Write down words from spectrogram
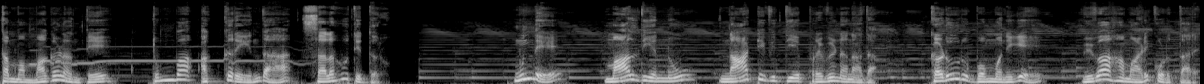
ತಮ್ಮ ಮಗಳಂತೆ ತುಂಬಾ ಅಕ್ಕರೆಯಿಂದ ಸಲಹುತ್ತಿದ್ದರು. ಮುಂದೆ ಮಾಲ್ದಿಯನ್ನು ನಾಟಿ ವಿದ್ಯೆ ಪ್ರವೀಣನಾದ ಕಡೂರು ಬೊಮ್ಮನಿಗೆ ವಿವಾಹ ಮಾಡಿಕೊಡುತ್ತಾರೆ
